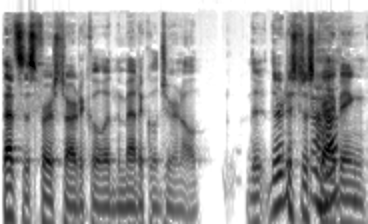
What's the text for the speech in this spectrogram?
That's his first article in the medical journal. They're, they're just uh-huh. describing.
